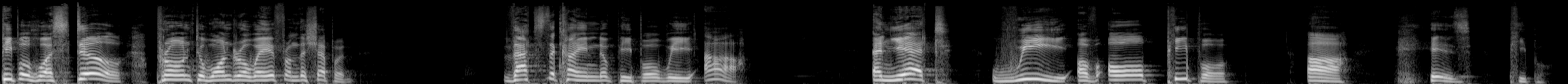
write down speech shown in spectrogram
people who are still prone to wander away from the shepherd. That's the kind of people we are. And yet, we of all people are his people.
